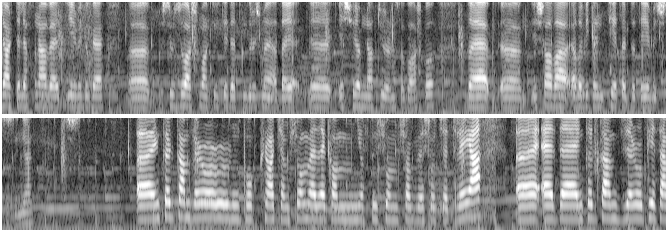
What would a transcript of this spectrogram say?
larg telefonave, jemi duke shfrytëzuar shumë aktivitete të ndryshme, dhe e shijojmë natyrën së bashku, dhe inshallah edhe vitin tjetër do të jemi qështu si njetë. Në këtë kamp veror unë po knaqem shumë edhe kam njoftu shumë shokë dhe shoqe të reja edhe në këtë kamp veror pjesa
